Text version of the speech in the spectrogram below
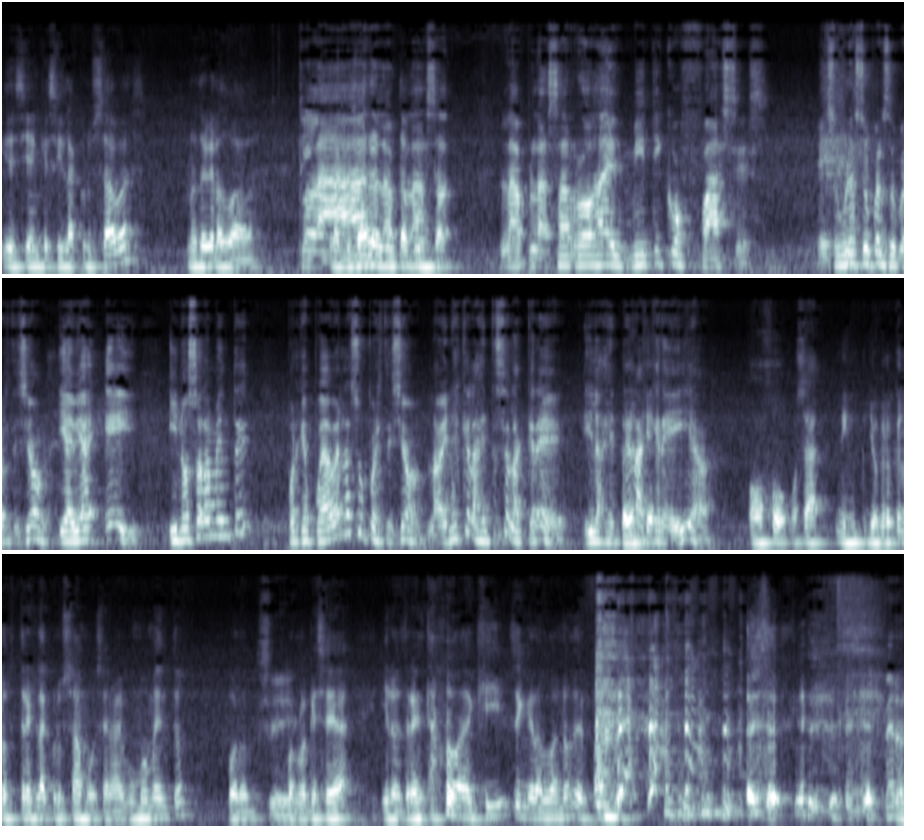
y decían que si la cruzabas, no te graduabas. La Claro, la punta a plaza, punta. la plaza roja del mítico Fases. Eso es una super superstición. Y había, ey, y no solamente porque puede haber la superstición, la vaina es que la gente se la cree y la gente Pero es la que- creía. Ojo, o sea, yo creo que los tres la cruzamos en algún momento, por, Sí. por lo que sea, y los tres estamos aquí sin graduarnos de fase. Pero, Pero-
